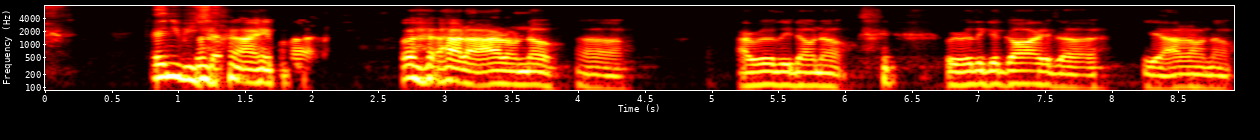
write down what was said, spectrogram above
Can you be shut? I ain't. I don't know. Uh, I really don't know. We're really good guards. Uh, yeah, I don't know.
